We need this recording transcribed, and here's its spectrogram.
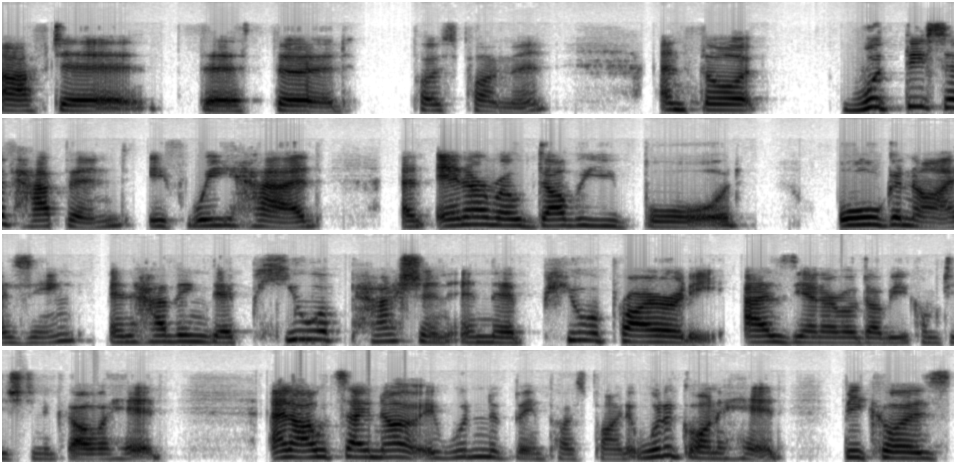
after the third postponement and thought, would this have happened if we had an NRLW board organizing and having their pure passion and their pure priority as the NRLW competition to go ahead? And I would say, no, it wouldn't have been postponed. It would have gone ahead because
